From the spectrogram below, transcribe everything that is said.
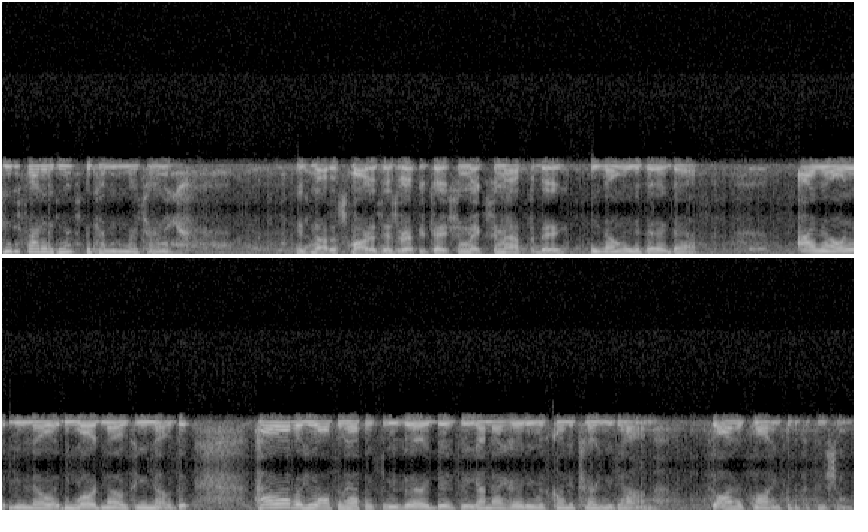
he decided against becoming your attorney. He's not as smart as his reputation makes him out to be. He's only the very best. I know it, you know it, and Lord knows he knows it. However, he also happens to be very busy, and I heard he was going to turn you down. So I'm applying for the position.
